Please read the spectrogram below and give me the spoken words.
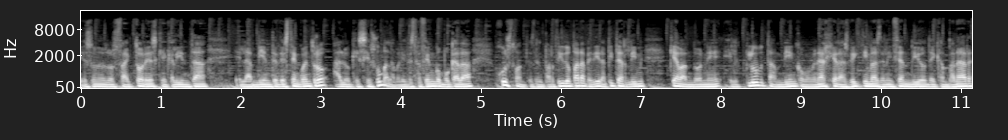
es uno de los factores que calienta el ambiente de este encuentro, a lo que se suma la manifestación convocada justo antes del partido para pedir a Peter Lim que abandone el club. También como homenaje a las víctimas del incendio de Campanar,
